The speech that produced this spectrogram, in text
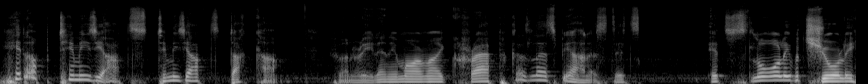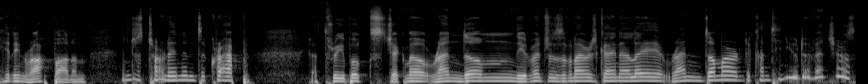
hit up Timmy's Yachts, timmy'syachts.com. If you want to read any more of my crap, because let's be honest, it's it's slowly but surely hitting rock bottom and just turning into crap. Got three books, check them out. Random, The Adventures of an Irish Guy in LA, Randomer, The Continued Adventures,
